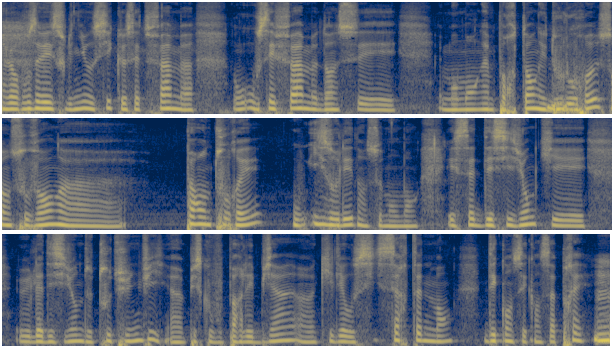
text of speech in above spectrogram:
Alors, vous avez souligné aussi que cette femme, ou ces femmes, dans ces moments importants et douloureux, sont souvent euh, pas entourées ou isolé dans ce moment. Et cette décision qui est euh, la décision de toute une vie, hein, puisque vous parlez bien euh, qu'il y a aussi certainement des conséquences après. Mm.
